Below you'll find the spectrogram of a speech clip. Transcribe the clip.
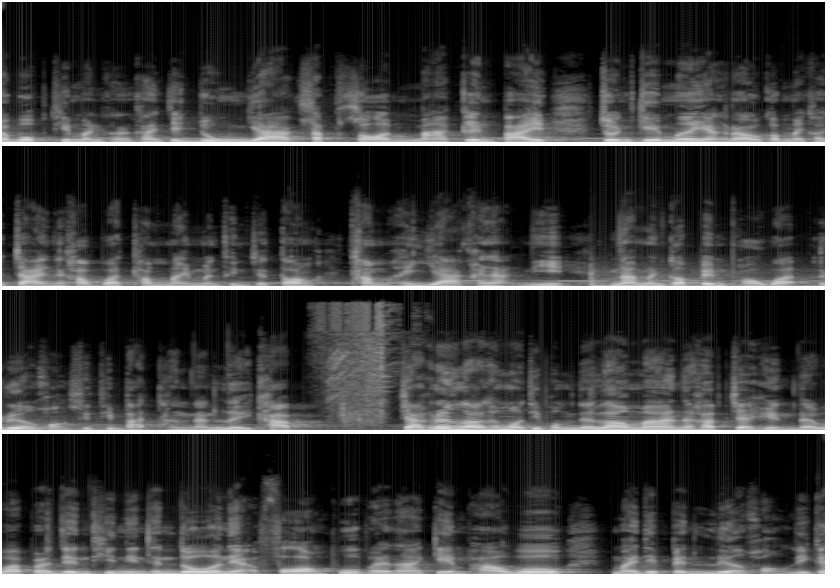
ระบบที่มันค่อนข้างจะยุ่งยากซับซ้อนมากเกินไป จนเกมเมอร์อย่างเราก็ไม่เข้าใจนะครับว่าทำไมมันถึงจะต้องทำให้ยากขนาดนี้ นั่นมันก็เป็นเพราะว่าเรื่องของสิทธิบัตรทางนั้นเลยครับจากเรื่องราวทั้งหมดที่ผมได้เล่ามานะครับจะเห็นได้ว่าประเด็นที่ Nintendo เนี่ยฟ้องผู้พัฒนาเกม Power ไม่ได้เป็นเรื่องของลิข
